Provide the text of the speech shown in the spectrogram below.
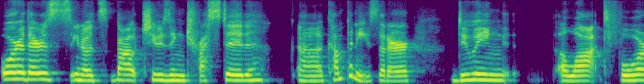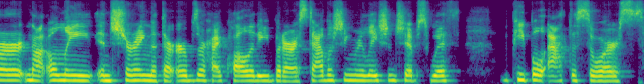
Or there's, you know, it's about choosing trusted uh, companies that are doing a lot for not only ensuring that their herbs are high quality, but are establishing relationships with people at the source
